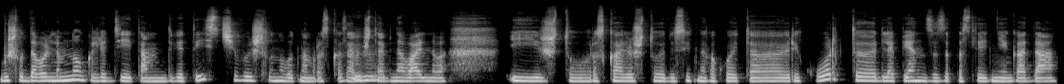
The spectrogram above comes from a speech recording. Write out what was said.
вышло довольно много людей, там 2000 вышло, ну вот нам рассказали в штабе Навального и что рассказали, что это действительно какой-то рекорд э, для Пензы за последние года.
